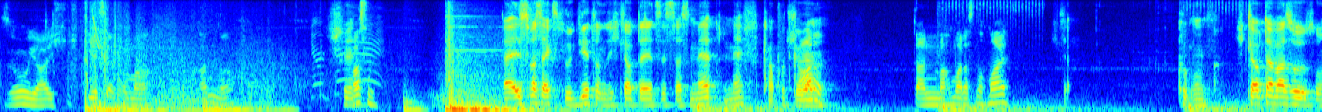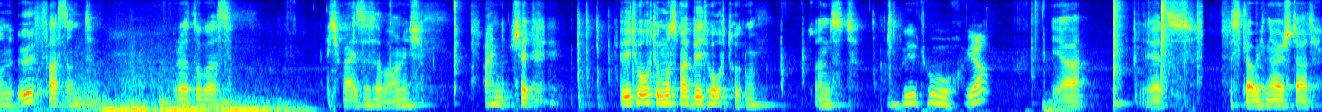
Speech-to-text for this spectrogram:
So, ja, ich, ich gehe jetzt einfach mal ran, ne? Shit. Was denn? Da ist was explodiert und ich glaube, da jetzt ist das Meth, kaputt Schade. Dann machen wir das nochmal. Gucken. Ich glaube, da war so, so ein Ölfass und oder sowas. Ich weiß es aber auch nicht. Ah, nee, shit. Bild hoch, du musst mal Bild hoch drücken. Sonst, Bild hoch, ja. ja, jetzt ist glaube ich neuer Start.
